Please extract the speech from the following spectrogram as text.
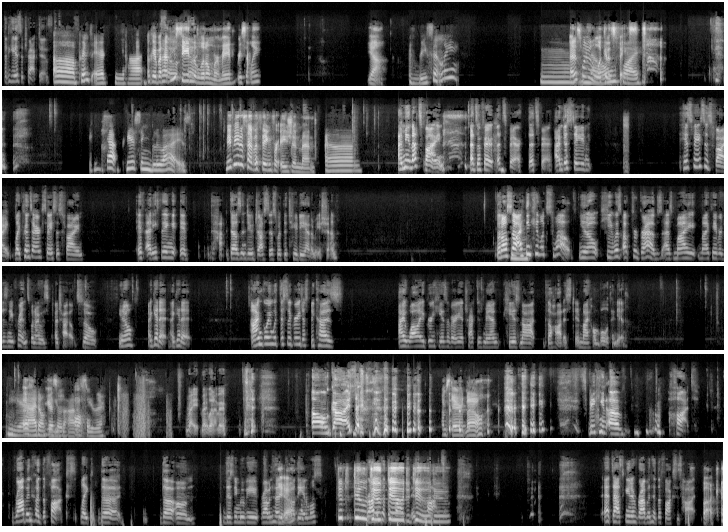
but he is attractive. uh, Prince Eric's pretty hot. Okay, but have you seen so- The Little Mermaid recently? Yeah. Recently? Mm, I just want you to look at his face. Why? He's got piercing blue eyes. Maybe I just have a thing for Asian men. Uh, I mean, that's fine. That's a fair. That's fair. That's fair. I'm just saying, his face is fine. Like Prince Eric's face is fine. If anything, it ha- doesn't do justice with the 2D animation. But also, I Mhm. think he looks swell. You know, he was up for grabs as my my favorite Disney prince when I was a child. So, you know, I get it. I get it. I'm going with disagree just because I while I agree he is a very attractive man, he is not the hottest in my humble opinion. yeah, Ugh, I don't you think he's the hottest awful. either. Right, right, whatever. oh gosh. I'm scared now. Speaking of hot, Robin Hood the Fox, like the the um Disney movie Robin Hood Yeah. about the animals. Do do do do do do do do. That's asking if Robin Hood the Fox is hot. Fuck.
